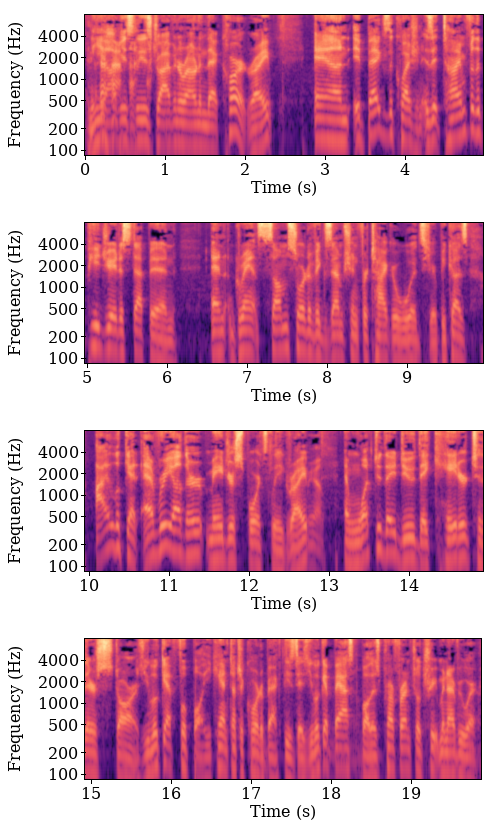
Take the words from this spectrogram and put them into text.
and he obviously is driving around in that cart, right? And it begs the question: Is it time for the PGA to step in and grant some sort of exemption for Tiger Woods here? Because I look at every other major sports league, right? Yeah. And what do they do? They cater to their stars. You look at football, you can't touch a quarterback these days. You look at basketball, there's preferential treatment everywhere.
